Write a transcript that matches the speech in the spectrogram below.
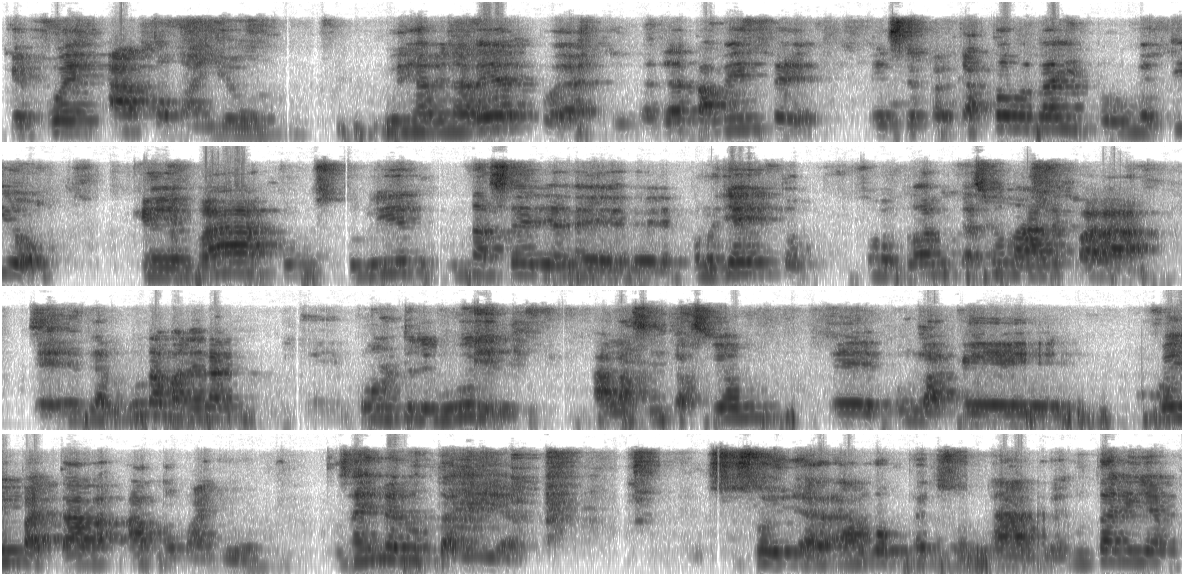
que fue Ato Mayor. Luis Abinader, pues inmediatamente eh, se percató ¿verdad? y prometió que va a construir una serie de, proyectos, sobre todo habitacionales, para eh, de alguna manera eh, contribuir a la situación por la que fue impactada Ato Mayor. Entonces, a mí me gustaría, soy algo personal, me gustaría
